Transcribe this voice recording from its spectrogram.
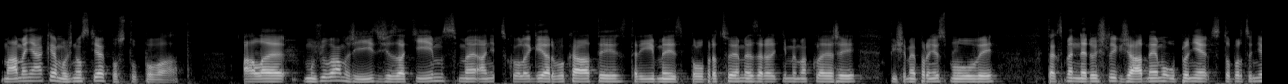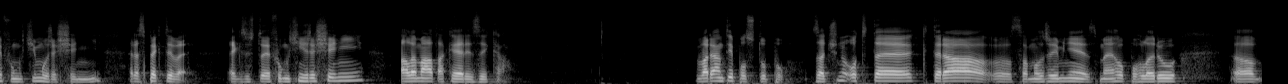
máme nějaké možnosti, jak postupovat, ale můžu vám říct, že zatím jsme ani s kolegy advokáty, s kterými spolupracujeme s realitními makléři, píšeme pro ně smlouvy, tak jsme nedošli k žádnému úplně 100% funkčnímu řešení, respektive existuje funkční řešení, ale má také rizika. Varianty postupu. Začnu od té, která eh, samozřejmě z mého pohledu eh,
